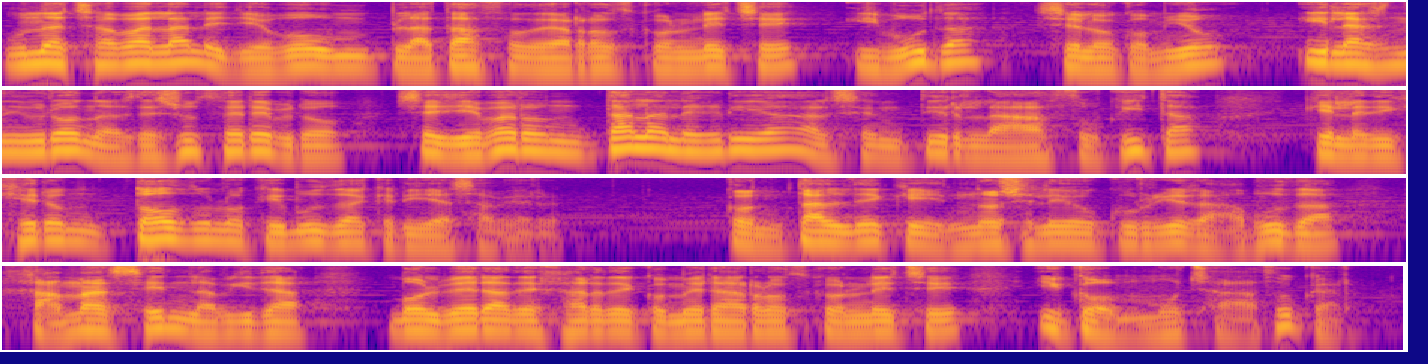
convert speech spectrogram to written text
una chavala le llevó un platazo de arroz con leche y Buda se lo comió y las neuronas de su cerebro se llevaron tal alegría al sentir la azuquita que le dijeron todo lo que Buda quería saber, con tal de que no se le ocurriera a Buda jamás en la vida volver a dejar de comer arroz con leche y con mucha azúcar.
